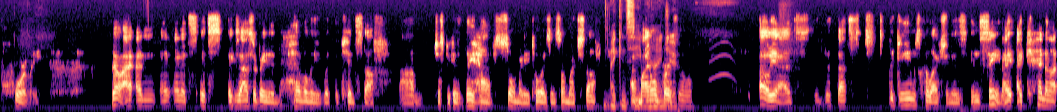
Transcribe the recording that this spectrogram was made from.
poorly. No, I and and it's it's exacerbated heavily with the kids stuff, um, just because they have so many toys and so much stuff. I can see And my own behind you. personal. Oh yeah, it's that's the games collection is insane. I, I cannot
